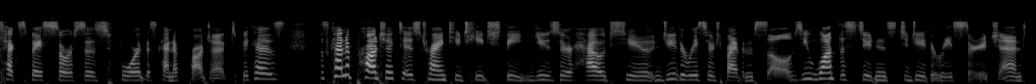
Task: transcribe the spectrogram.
text based sources for this kind of project because this kind of project is trying to teach the user how to do the research by themselves. You want the students to do the research, and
